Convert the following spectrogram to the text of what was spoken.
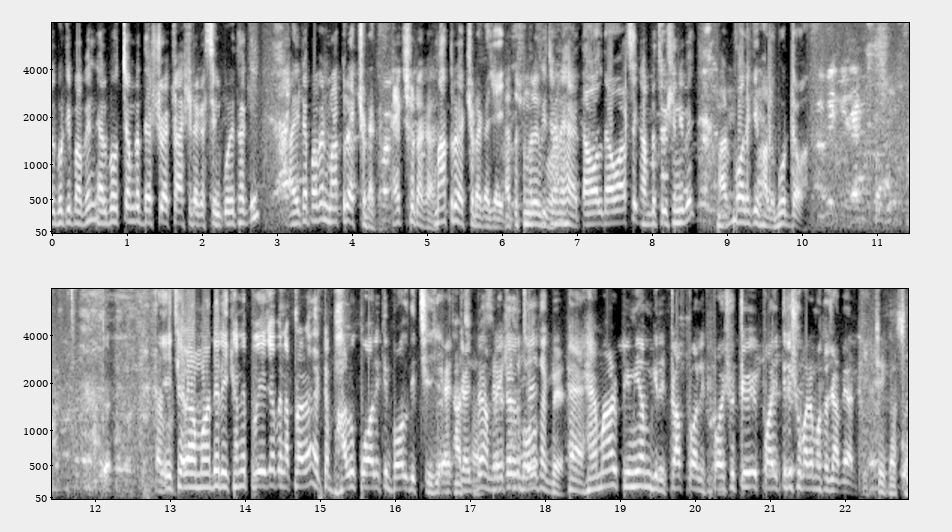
এলবোটি পাবেন। অ্যালবো হচ্ছে আমরা দেড়শো একশো আশি টাকা সেল করে থাকি। আর এটা পাবেন মাত্র একশো টাকা। একশো টাকা? মাত্র একশো টাকা যাই। এত সুন্দর? পিছনে হ্যাঁ। তাওয়াল দেওয়া আছে ঘামটা চুষে নিবে। আর কোয়ালিটি ভালো বোর্ড দেওয়া। এছাড়া আমাদের এখানে পেয়ে যাবেন আপনারা একটা ভালো কোয়ালিটি বল দিচ্ছি। আচ্ছা, যাইবে আমরা এটা বলও থাকবে? হ্যাঁ hammer premium grade top quality পঁয়ষট্টি পঁয়ত্রিশ ওভারের মতো যাবে আর কি। ঠিক আছে।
